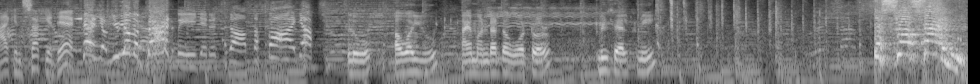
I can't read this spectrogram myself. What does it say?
I can suck your dick. Daniel, you, you're the bad! We didn't stop the fire! Hello, how are you? I am under the water. Please help me. Disgusting!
